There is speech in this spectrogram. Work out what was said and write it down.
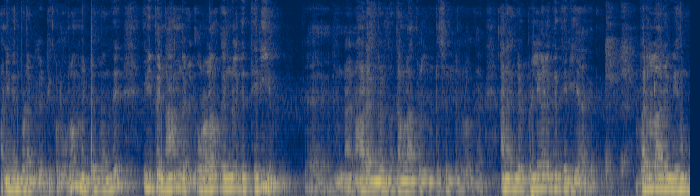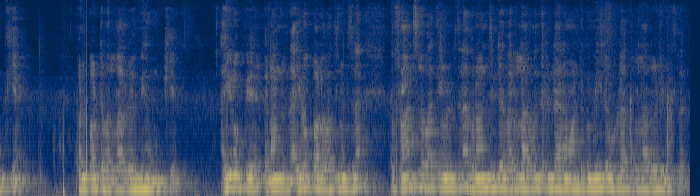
பணிவன்புடன் கேட்டுக்கொள்கிறோம். மற்றது வந்து இது இப்போ நாங்கள் ஓரளவுக்கு எங்களுக்கு தெரியும். நாடகங்கள் இந்த தமிழாக்கள் என்று சொல்லிட்டு ஆனால் எங்கள் பிள்ளைகளுக்கு தெரியாது. வரலாறு மிக முக்கியம். பண்பாட்டு வரலாறுகள் மிக முக்கியம். ஐரோப்பிய இப்போ நாங்கள் ஐரோப்பாவில் பார்த்தீங்கன்னு சொன்னால் இப்போ ஃப்ரான்ஸில் பார்த்தீங்கன்னா ஃப்ரான்ஸின் வரலாறு வந்து ரெண்டாயிரம் ஆண்டுக்கு மேலே உள்ள வரலாறுகள் இருக்கிறது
